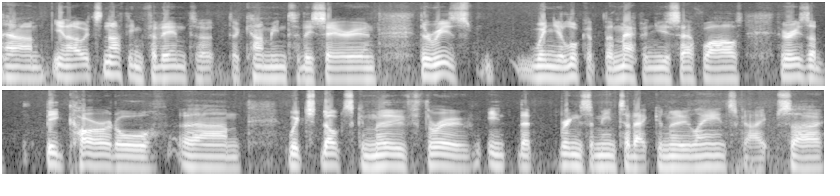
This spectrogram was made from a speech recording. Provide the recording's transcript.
Um, you know, it's nothing for them to, to come into this area. And there is, when you look at the map in New South Wales, there is a big corridor um, which dogs can move through in, that brings them into that Goonoo landscape. So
